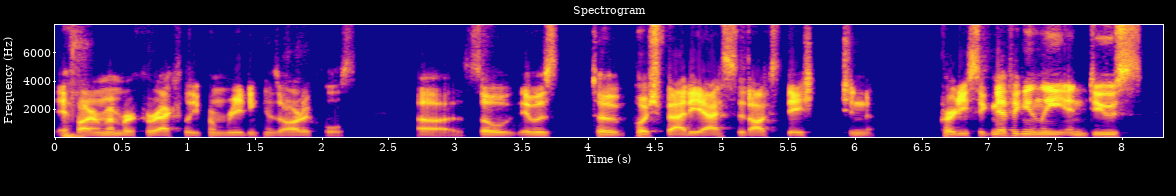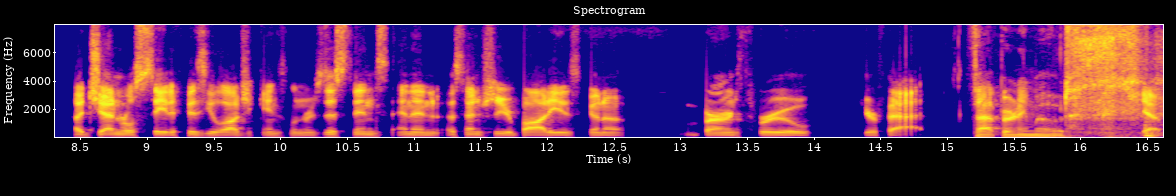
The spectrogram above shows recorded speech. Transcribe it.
if mm-hmm. I remember correctly from reading his articles. Uh, so it was to push fatty acid oxidation pretty significantly, induce a general state of physiologic insulin resistance, and then essentially your body is going to burn through your fat. Fat burning mode. yep.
